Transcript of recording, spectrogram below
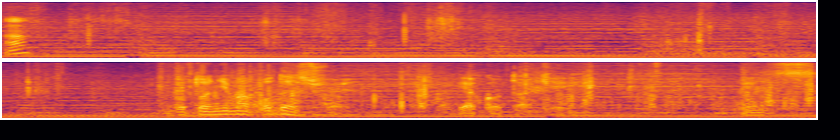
A? Bo to nie ma podeszwy jako takiej. Więc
